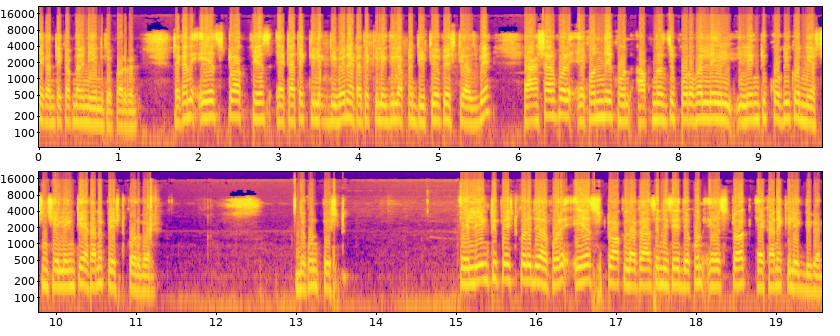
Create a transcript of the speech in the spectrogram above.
সেখান থেকে আপনারা নিয়ে নিতে পারবেন। এখানে এস স্টক ফেস এটাতে ক্লিক দিবেন, এটাতে ক্লিক দিলে আপনার দ্বিতীয় পেজটি আসবে। আসার পরে এখন দেখুন, আপনার যে প্রোফাইল লিংকটি কপি করে নিয়ে আসছেন, সেই লিংকটি এখানে পেস্ট করবেন। দেখুন পেস্ট এই লিংকটি পেস্ট করে দেওয়ার পরে এ স্টক লেখা আছে নিচে দেখুন এ স্টক এখানে ক্লিক দিবেন।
